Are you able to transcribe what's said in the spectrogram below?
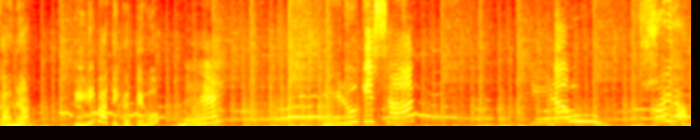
कान्हा टेढ़ी बातें करते हो? मैं पेड़ों के साथ? हूँ। हाय राम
